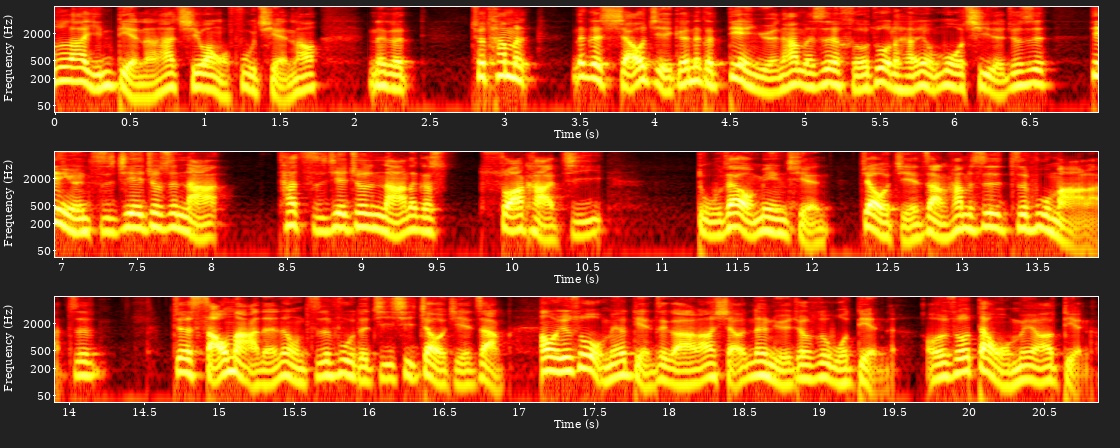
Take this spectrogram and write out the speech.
说他已经点了，他希望我付钱。然后那个就他们那个小姐跟那个店员他们是合作的很有默契的，就是店员直接就是拿他直接就是拿那个刷卡机堵在我面前叫我结账。他们是支付码了，支就扫码的那种支付的机器叫我结账。然后我就说我没有点这个啊。然后小那女的就说我点的，我就说但我没有要点了。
